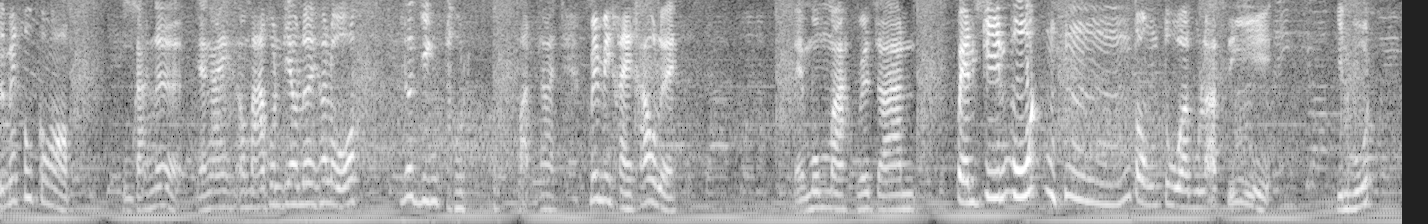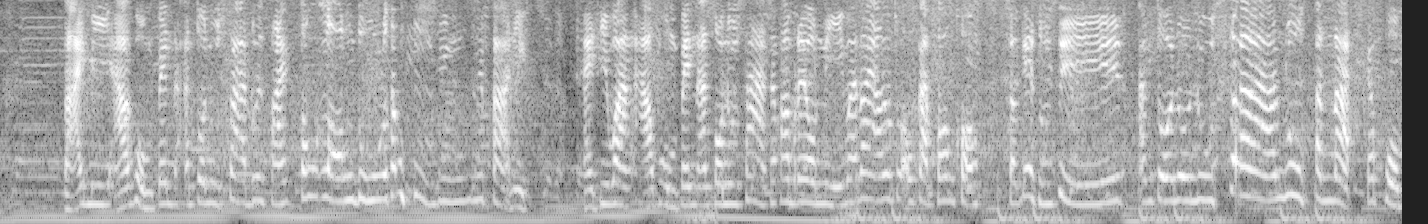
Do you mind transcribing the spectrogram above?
จะไม่เข้ากรอบคุมการเนอร์ยังไงเอามาคนเดียวเลยฮัลโหลเลือกยิงสดปัดได้ ไม่มีใครเข้าเลยในมุมมาเวจานเป็นกรีนวูดตรงตัวบูราซี่กรีนวูดซ้ายมีเอาผมเป็นอันโตนูซาด้วยซ้ายต้องลองดูแล้วครับยิงไม่ผ่านอีกไอที่วางเอาผมเป็นอันโตนูซาใช้ความเร็วหนีมาได้เอาตัวโอกาสทองของชาเก้ศูนย์สี่อันโตนูซาลูกถนัดครับผม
